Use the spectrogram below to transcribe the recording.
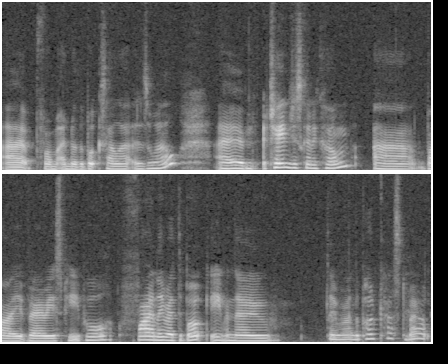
uh, from another bookseller as well. Um, a Change is Going to Come uh, by various people. Finally read the book, even though they were on the podcast about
